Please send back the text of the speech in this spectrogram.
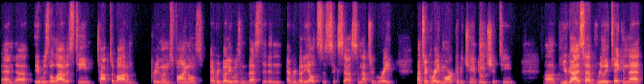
And uh, it was the loudest team, top to bottom, prelims, finals. Everybody was invested in everybody else's success. And that's a great, that's a great mark of a championship team. Uh, you guys have really taken that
